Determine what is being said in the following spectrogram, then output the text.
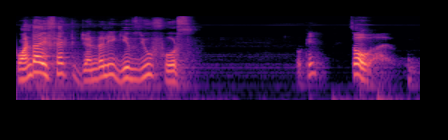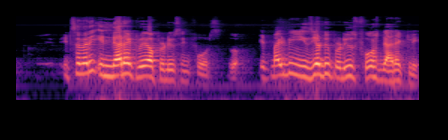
Coanda effect generally gives you force, okay. So, it is a very indirect way of producing force. So, it might be easier to produce force directly.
